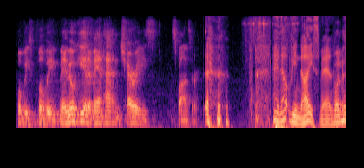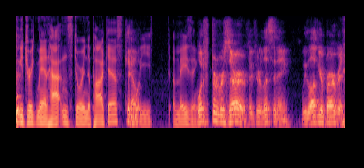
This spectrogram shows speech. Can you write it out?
We'll be. We'll be. Maybe we'll get a Manhattan Cherries sponsor. Hey, that would be nice, man. Wouldn't if we could drink Manhattans during the podcast, Can that would be amazing. Woodford Reserve, if you're listening, we love your bourbon.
